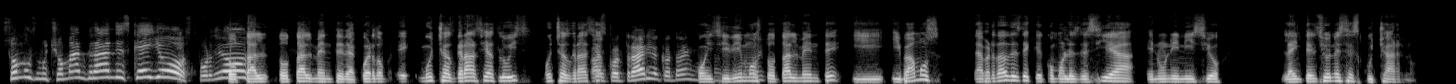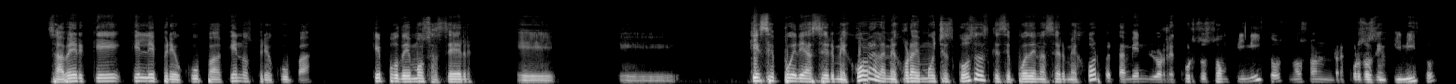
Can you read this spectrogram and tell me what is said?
Somos mucho más grandes que ellos, por Dios. Total, totalmente de acuerdo. Eh, muchas gracias, Luis. Muchas gracias. Al contrario, al contrario. Coincidimos totalmente y, vamos, la verdad es de que, como les decía en un inicio, la intención es escucharnos, saber qué, qué le preocupa, qué nos preocupa, qué podemos hacer, eh, eh, qué se puede hacer mejor. A lo mejor hay muchas cosas que se pueden hacer mejor, pero también los recursos son finitos, no son recursos infinitos.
